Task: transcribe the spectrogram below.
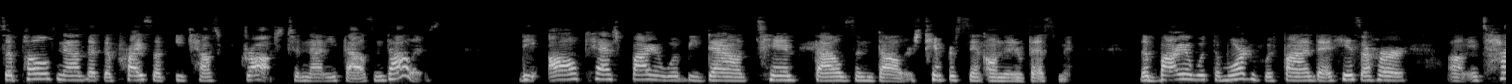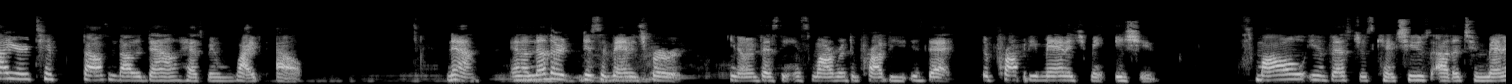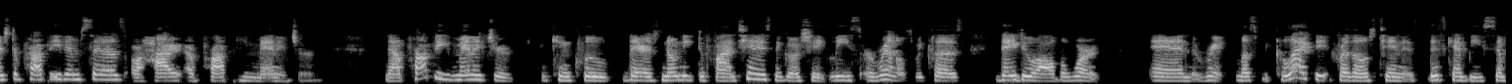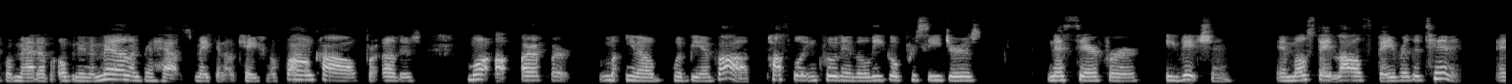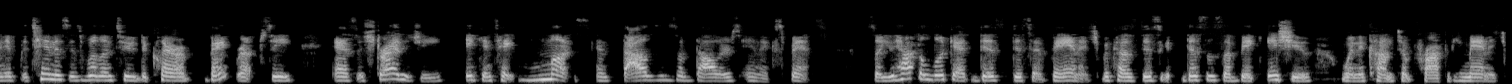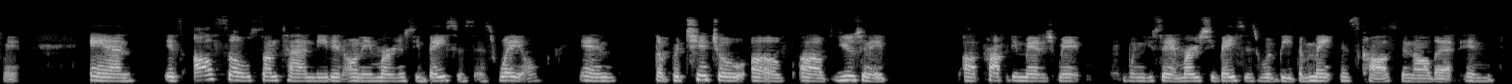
Suppose now that the price of each house drops to $90,000. The all cash buyer would be down $10,000, 10% on the investment. The buyer with the mortgage would find that his or her um, entire $10,000 down has been wiped out. Now, and another disadvantage for, you know, investing in small rental property is that the property management issue. Small investors can choose either to manage the property themselves or hire a property manager. Now, property manager can include there's no need to find tenants, negotiate lease or rentals because they do all the work. And the rent must be collected for those tenants. This can be simple matter of opening the mail and perhaps making an occasional phone call. For others, more uh, effort, you know, would be involved, possibly including the legal procedures necessary for eviction. And most state laws favor the tenants. And if the tenant is willing to declare bankruptcy as a strategy, it can take months and thousands of dollars in expense. So you have to look at this disadvantage because this this is a big issue when it comes to property management. And it's also sometimes needed on an emergency basis as well. And the potential of, of using a, a property management when you say emergency basis would be the maintenance costs and all that. And,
